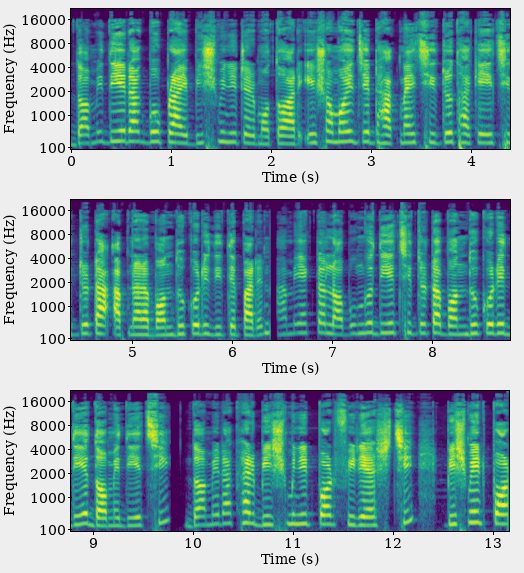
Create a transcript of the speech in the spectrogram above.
দমে দিয়ে রাখব প্রায় বিশ মিনিটের মতো। আর এ সময় যে ঢাকনায় ছিদ্র থাকে, এই ছিদ্রটা আপনারা বন্ধ করে দিতে পারেন। আমি একটা লবঙ্গ দিয়ে ছিদ্রটা বন্ধ করে দিয়ে দমে দিয়েছি। দমে রাখার বিশ মিনিট পর ফিরে আসছি। বিশ মিনিট পর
